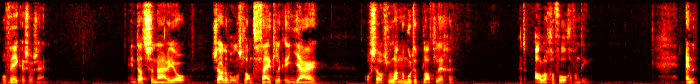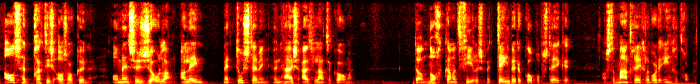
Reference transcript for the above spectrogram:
of weken zou zijn. In dat scenario zouden we ons land feitelijk een jaar of zelfs langer moeten platleggen, met alle gevolgen van dien. En als het praktisch al zou kunnen om mensen zo lang alleen met toestemming hun huis uit te laten komen, dan nog kan het virus meteen weer de kop opsteken als de maatregelen worden ingetrokken.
